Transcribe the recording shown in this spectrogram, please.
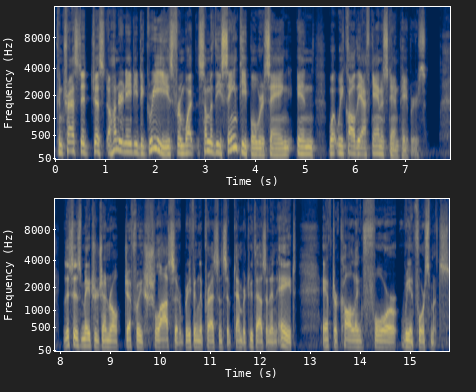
contrasted just 180 degrees from what some of these same people were saying in what we call the Afghanistan papers. This is Major General Jeffrey Schlosser briefing the press in September 2008 after calling for reinforcements.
